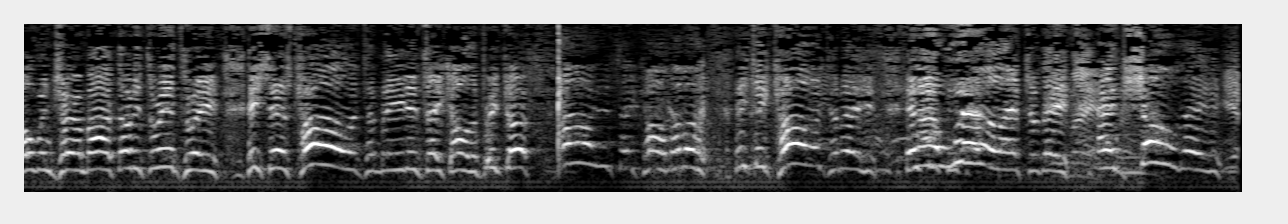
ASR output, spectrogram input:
over in Jeremiah 33 and 3. He says, call unto me. He didn't say call the preacher. Oh, you say, call, mama. He said, call unto me, and I will answer thee, and show thee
